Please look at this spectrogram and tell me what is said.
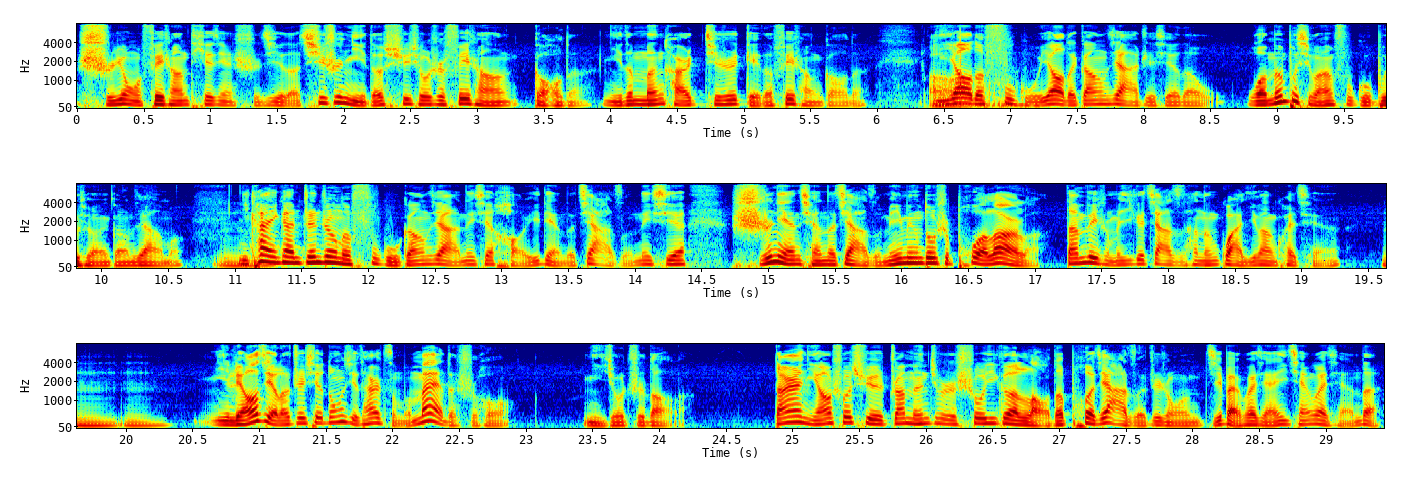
实用、非常贴近实际的，其实你的需求是非常高的，你的门槛其实给的非常高的。你要的复哦古、要的钢架这些的，我们不喜欢复古，不喜欢钢架吗？嗯你看一看真正的复古钢架，那些好一点的架子，那些十年前的架子，明明都是破烂了，但为什么一个架子它能挂一万块钱？嗯嗯你了解了这些东西它是怎么卖的时候，你就知道了。当然，你要说去专门就是收一个老的破架子，这种几百块钱、一千块钱的，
